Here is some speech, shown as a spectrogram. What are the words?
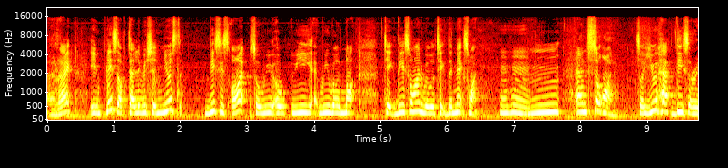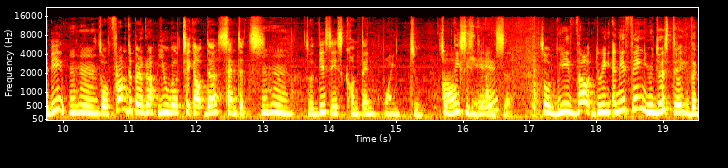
All right. In place of television news, this is odd. So we uh, we we will not take this one. We will take the next one. Mm-hmm. Mm, and so on. So you have this already. Mm-hmm. So from the paragraph, you will take out the sentence. Mm-hmm. So this is content point two. So this is the answer. So without doing anything, you just take the,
